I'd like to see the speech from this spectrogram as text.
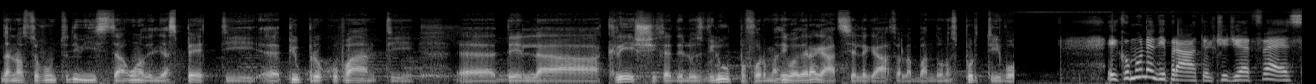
dal nostro punto di vista uno degli aspetti eh, più preoccupanti eh, della crescita e dello sviluppo formativo dei ragazzi è legato all'abbandono sportivo. Il Comune di Prato e il CGFS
